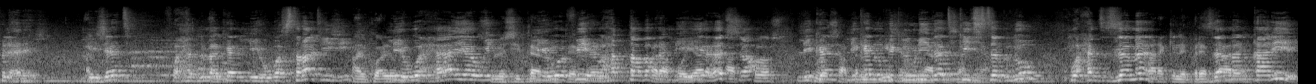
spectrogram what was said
في العرائش اللي جات واحد المكان اللي هو استراتيجي اللي هو حيوي اللي هو فيه واحد الطبقة اللي هي هشه اللي كان اللي كانوا ديك الوليدات كيستافدوا واحد الزمان. زمان قريب.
